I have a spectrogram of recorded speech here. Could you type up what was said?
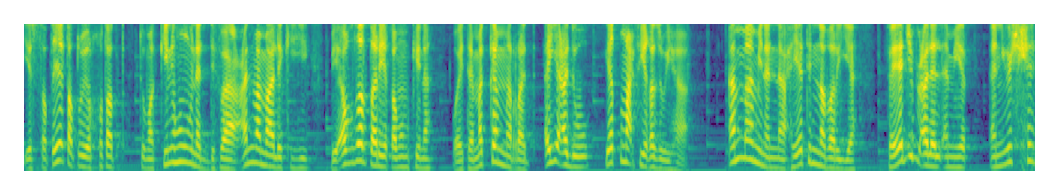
يستطيع تطوير خطط تمكنه من الدفاع عن ممالكه بأفضل طريقة ممكنة ويتمكن من رد أي عدو يطمع في غزوها. أما من الناحية النظرية فيجب على الأمير أن يشحذ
